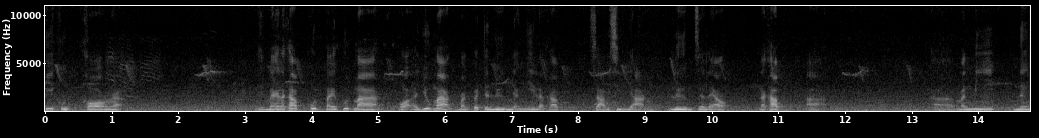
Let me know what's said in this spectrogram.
ที่ขุดคลองอะเห็นไหมล่ะครับ พูดไปพูดมาพออายุมากมันก็จะลืมอย่างนี้แหละครับสามสี่อย่างลืมเสียแล้วนะครับอ่า มันมีหนึ่ง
